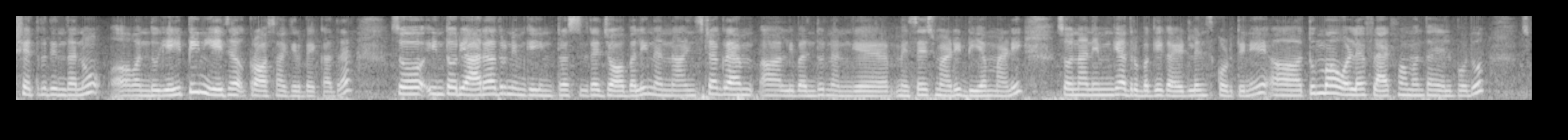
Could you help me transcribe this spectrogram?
ಕ್ಷೇತ್ರದಿಂದನೂ ಒಂದು ಏಯ್ಟೀನ್ ಏಜ್ ಕ್ರಾಸ್ ಆಗಿರಬೇಕಾದ್ರೆ ಸೊ ಇಂಥವ್ರು ಯಾರಾದರೂ ನಿಮಗೆ ಇಂಟ್ರೆಸ್ಟ್ ಇದ್ದರೆ ಜಾಬಲ್ಲಿ ನನ್ನ ಇನ್ಸ್ಟಾಗ್ರಾಮ್ ಅಲ್ಲಿ ಬಂದು ನನಗೆ ಮೆಸೇಜ್ ಮಾಡಿ ಡಿ ಎಂ ಮಾಡಿ ಸೊ ನಾನು ನಿಮಗೆ ಅದ್ರ ಬಗ್ಗೆ ಗೈಡ್ಲೈನ್ಸ್ ಕೊಡ್ತೀನಿ. ತುಂಬ ಒಳ್ಳೆ ಪ್ಲಾಟ್ಫಾರ್ಮ್ ಅಂತ ಹೇಳ್ಬೋದು. ಸೊ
